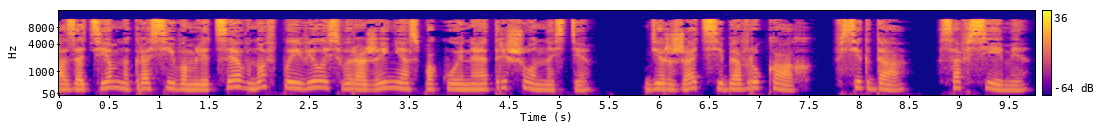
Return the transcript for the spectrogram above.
а затем на красивом лице вновь появилось выражение спокойной отрешенности. Держать себя в руках, всегда, со всеми.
